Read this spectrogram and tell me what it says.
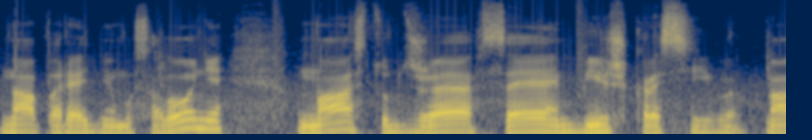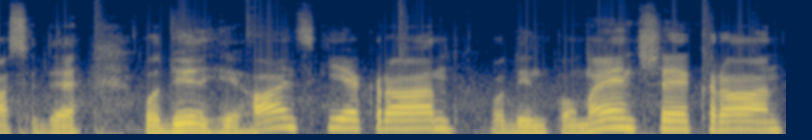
на передньому салоні у нас тут вже все більш красиво. У нас іде один гігантський екран, один поменший екран,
